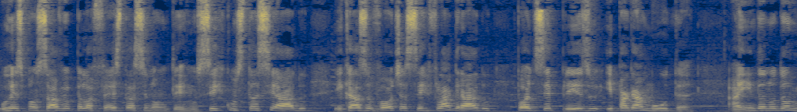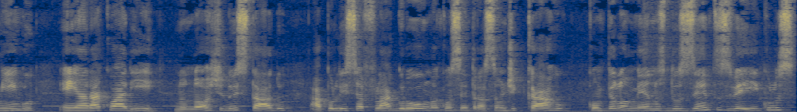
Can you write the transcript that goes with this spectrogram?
o responsável pela festa assinou um termo circunstanciado e, caso volte a ser flagrado, pode ser preso e pagar multa. Ainda no domingo, em Araquari, no norte do estado, a polícia flagrou uma concentração de carro com pelo menos 200 veículos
